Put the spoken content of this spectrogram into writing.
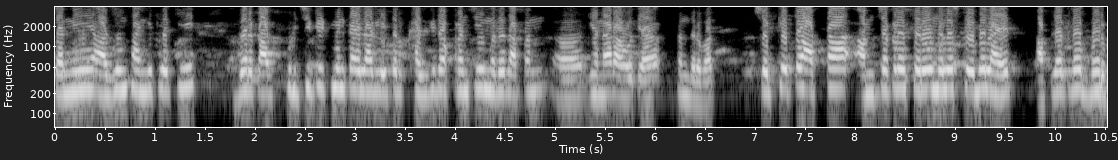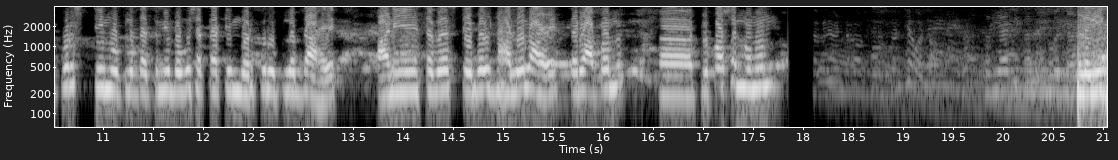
त्यांनी अजून सांगितलं की जर का पुढची ट्रीटमेंट काही लागली तर खासगी डॉक्टरांची मदत आपण घेणार आहोत या संदर्भात. शक्यतो आता आमच्याकडे सर्व मुलं स्टेबल आहेत. आपल्याकडे भरपूर टीम उपलब्ध आहे तुम्ही बघू शकता टीम भरपूर उपलब्ध आहे. आणि सगळं स्टेबल झालेलं आहे. तरी आपण प्रिकॉशन म्हणून लगे-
